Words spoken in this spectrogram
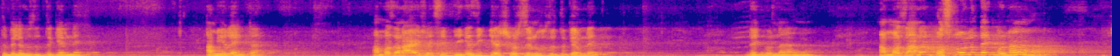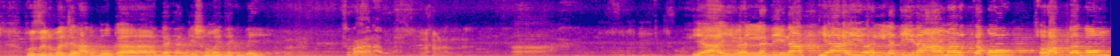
তো বেলে, হুজুর তো কেমনে? আমিও ল্যাংটা আমাজন আয়েশা সিদ্দিকে জিজ্ঞেস করছেন, হুজুর তো কেমনে? দেখব না। আমাজানের প্রশ্ন হলো, দেখব না। হুজুর বলছেন, আর বোকা, দেখার কি সময় থাকবে? يا أيها الذين يا أيها الذين آمنوا اتقوا ربكم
